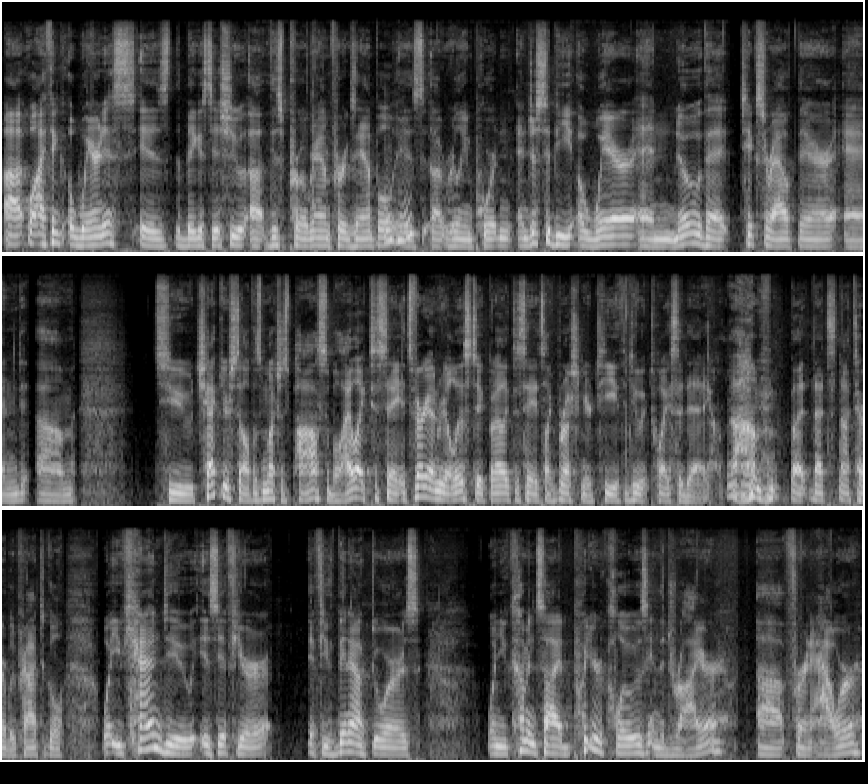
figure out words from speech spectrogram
Uh, well, I think awareness is the biggest issue. Uh, this program, for example, mm-hmm. is uh, really important. And just to be aware and know that ticks are out there and um, to check yourself as much as possible. I like to say it's very unrealistic, but I like to say it's like brushing your teeth. Do it twice a day, mm-hmm. um, but that's not terribly practical. What you can do is if you're if you've been outdoors, when you come inside, put your clothes in the dryer uh, for an hour.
